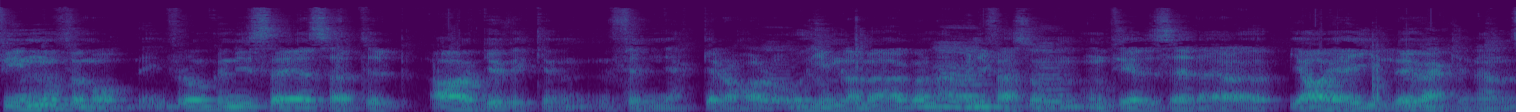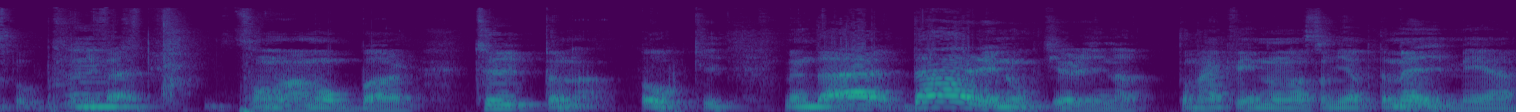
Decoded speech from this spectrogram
kvinnor för mobbning. För de kunde ju säga så här typ, ja ah, gud vilken fin jacka du har och himla med ögonen. Ungefär som Montelius säger där, ja jag gillar ju verkligen hennes bok. Ungefär sådana mobbar typerna. Och, men där, där är nog teorin att de här kvinnorna som hjälpte mig med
